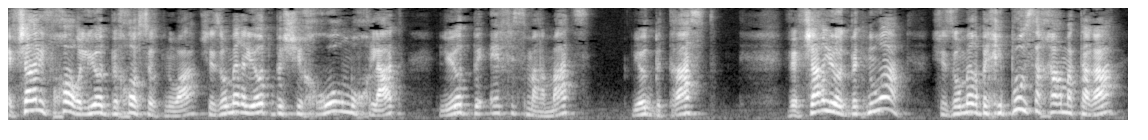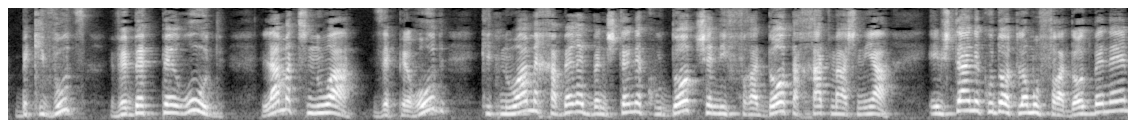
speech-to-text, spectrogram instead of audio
אפשר לבחור להיות בחוסר תנועה, שזה אומר להיות בשחרור מוחלט, להיות באפס מאמץ, להיות בטראסט, ואפשר להיות בתנועה, שזה אומר בחיפוש אחר מטרה, בקיבוץ ובפירוד. למה תנועה זה פירוד? כי תנועה מחברת בין שתי נקודות שנפרדות אחת מהשנייה. אם שתי הנקודות לא מופרדות ביניהן,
